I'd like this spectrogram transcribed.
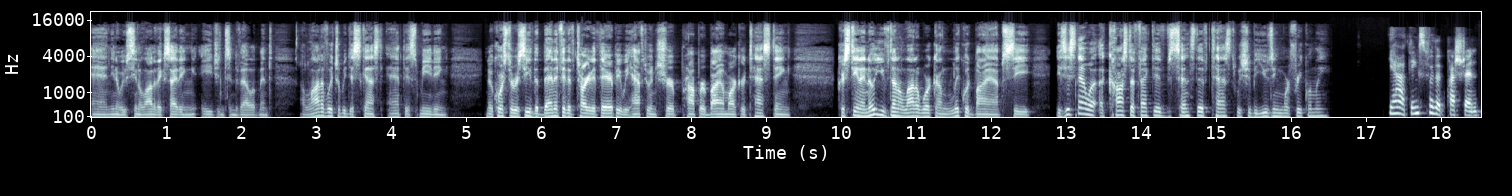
and, you know, we've seen a lot of exciting agents in development, a lot of which will be discussed at this meeting. And of course, to receive the benefit of targeted therapy, we have to ensure proper biomarker testing. Christine, I know you've done a lot of work on liquid biopsy. Is this now a, cost effective, sensitive test we should be using more frequently? Yeah, thanks for the question.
